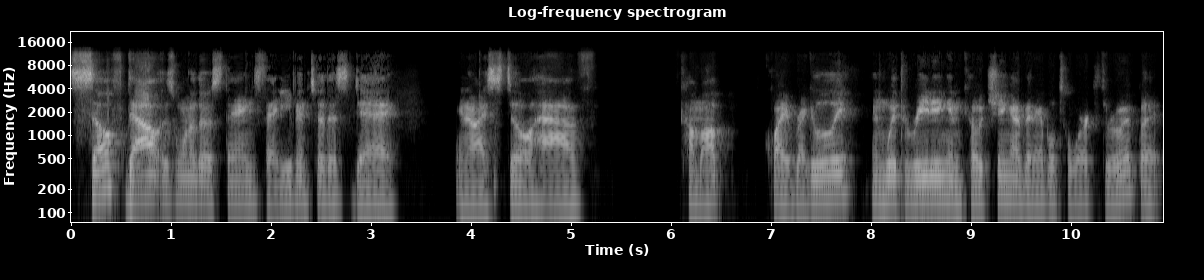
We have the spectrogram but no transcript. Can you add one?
Self doubt is one of those things that even to this day, you know, I still have come up quite regularly. And with reading and coaching, I've been able to work through it. But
